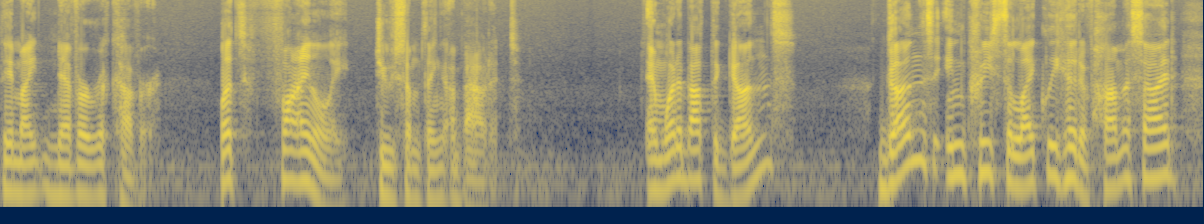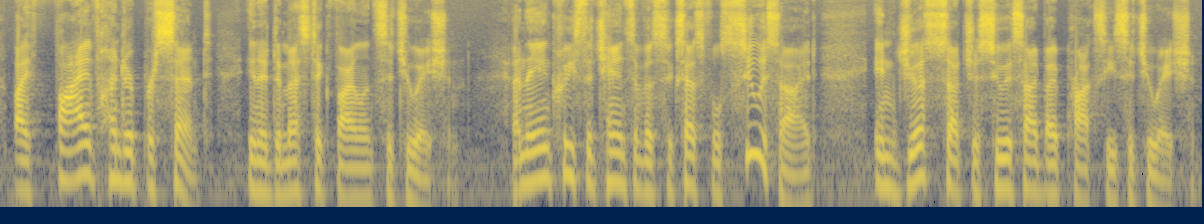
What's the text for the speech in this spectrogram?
they might never recover. Let's finally do something about it. And what about the guns? Guns increase the likelihood of homicide by 500% in a domestic violence situation, and they increase the chance of a successful suicide in just such a suicide by proxy situation.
